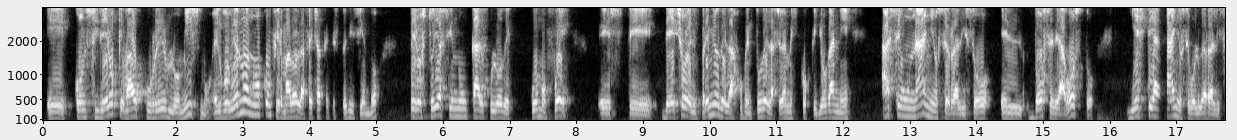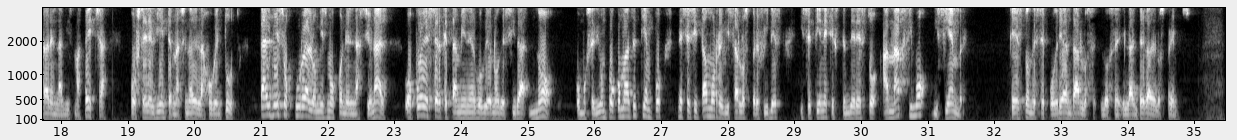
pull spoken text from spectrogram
Eh, considero que va a ocurrir lo mismo. El gobierno no ha confirmado la fecha que te estoy diciendo, pero estoy haciendo un cálculo de cómo fue. Este, de hecho, el premio de la juventud de la Ciudad de México que yo gané Hace un año se realizó el 12 de agosto y este año se volvió a realizar en la misma fecha, por ser el Día Internacional de la Juventud. Tal vez ocurra lo mismo con el nacional, o puede ser que también el gobierno decida, no, como se dio un poco más de tiempo, necesitamos revisar los perfiles y se tiene que extender esto a máximo diciembre, que es donde se podrían dar los, los, la entrega de los premios.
